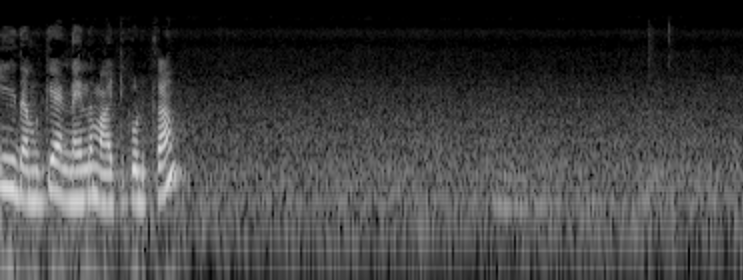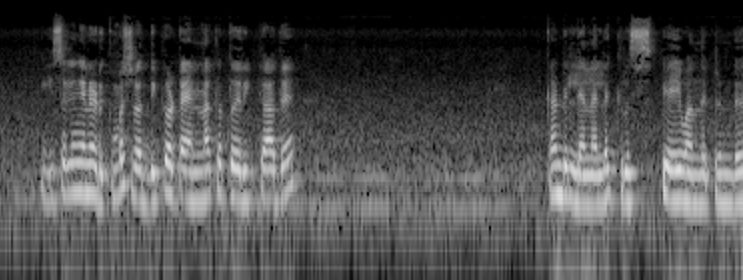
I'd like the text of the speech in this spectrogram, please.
ഇനി നമുക്ക് എണ്ണയിൽ നിന്ന് മാറ്റി കൊടുക്കാം. പീസൊക്കെ ഇങ്ങനെ എടുക്കുമ്പോൾ ശ്രദ്ധിക്കട്ടെ എണ്ണൊക്കെ തെറിക്കാതെ. കണ്ടില്ലേ നല്ല ക്രിസ്പി ആയി വന്നിട്ടുണ്ട്.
